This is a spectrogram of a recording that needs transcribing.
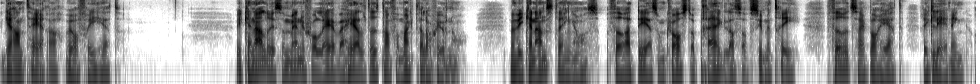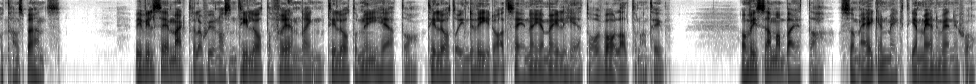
garanterar vår frihet. Vi kan aldrig som människor leva helt utanför maktrelationer, men vi kan anstränga oss för att det som kvarstår präglas av symmetri, förutsägbarhet, reglering och transparens. Vi vill se maktrelationer som tillåter förändring, tillåter nyheter, tillåter individer att se nya möjligheter och valalternativ. Om vi samarbetar som egenmäktiga medmänniskor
